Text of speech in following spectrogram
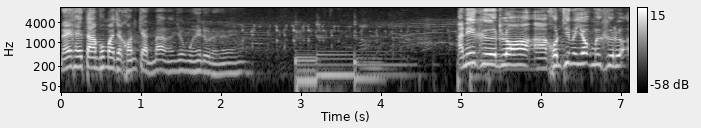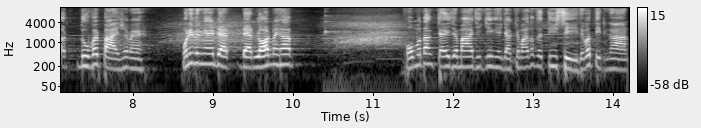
ไหนใครตามผมมาจากขอนแก่นบ้างยกมือให้ดูหน่อยได้ไหมอันนี้คือรออาคนที่ไม่ยกมือคือดูไปปลายๆใช่ไหมวันนี้เป็นไงแดดแดดร้อนไหมครับ ผมมาตั้งใจจะมาจริงๆอยากจะมาตั้งแต่ตีสี่แต่ว่าติดงาน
